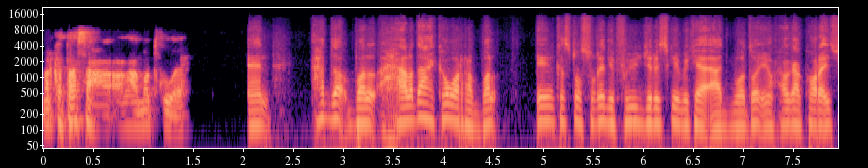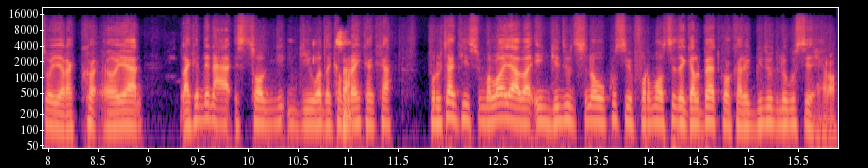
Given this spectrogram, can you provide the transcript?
marka taasaa calaamad ku ah. Hadda bal xaaladaha ka waran bal inkastoo suuqyadii futureska imika aad moodo in xoogaa kore ay soo yara kacooyaan. Laakiin dhinaca istoogii wadanka maraykanka furitaankiisu ma loo yaabaa in gaduud isna uu ku sii furmo sida galbeedka oo kale gaduud lagu sii xiro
